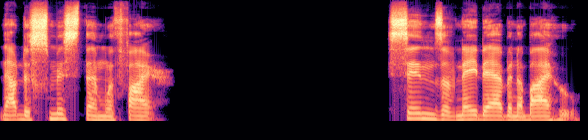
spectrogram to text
now dismiss them with fire? sins of Nadab and Abihu.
